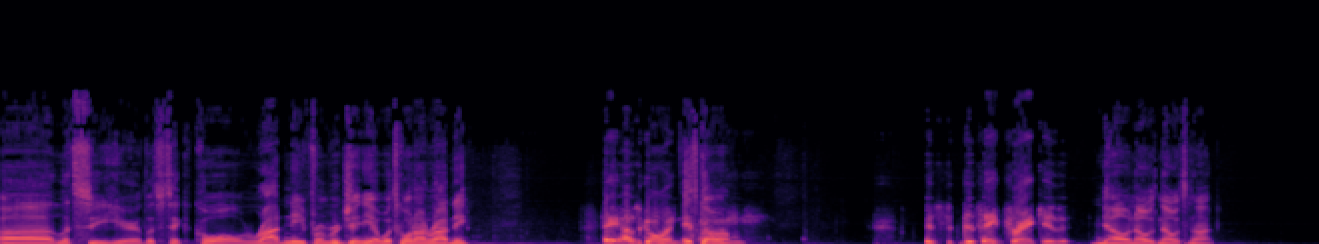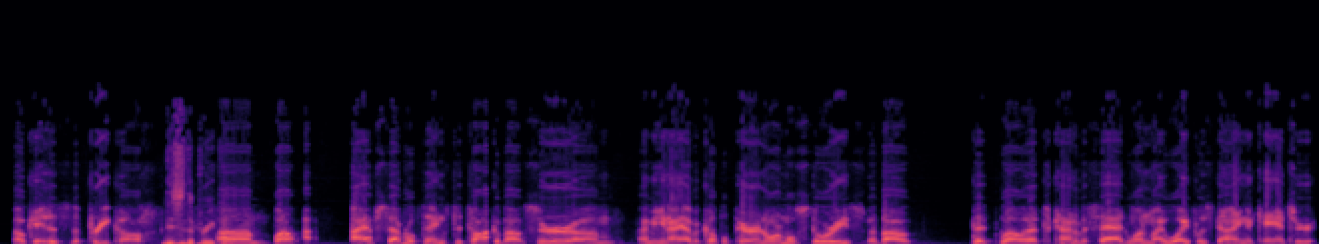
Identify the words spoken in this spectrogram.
Uh, let's see here. Let's take a call. Rodney from Virginia. What's going on, Rodney? Hey, how's it going? It's going. Um, is this ain't Frank, is it? No, no, no, it's not. Okay, this is the pre-call. This is the pre-call. Um, well, I- have several things to talk about, sir. Um, I mean, I have a couple paranormal stories about that. Well, that's kind of a sad one. My wife was dying of cancer.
